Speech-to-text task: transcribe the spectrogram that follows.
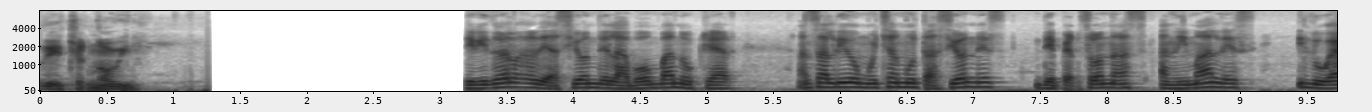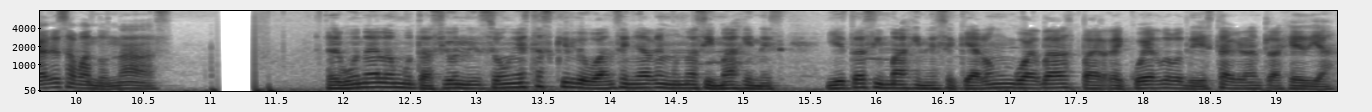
de Chernóbil? Debido a la radiación de la bomba nuclear, han salido muchas mutaciones de personas, animales y lugares abandonadas. Algunas de las mutaciones son estas que le voy a enseñar en unas imágenes y estas imágenes se quedaron guardadas para el recuerdo de esta gran tragedia.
